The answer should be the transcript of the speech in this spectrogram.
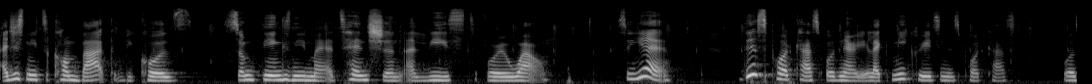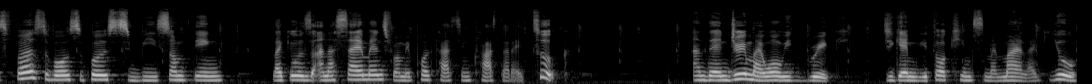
I just need to come back because some things need my attention at least for a while. So yeah this podcast ordinary like me creating this podcast was first of all supposed to be something like it was an assignment from a podcasting class that I took. And then during my one week break you get me? The thought came to my mind like yo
